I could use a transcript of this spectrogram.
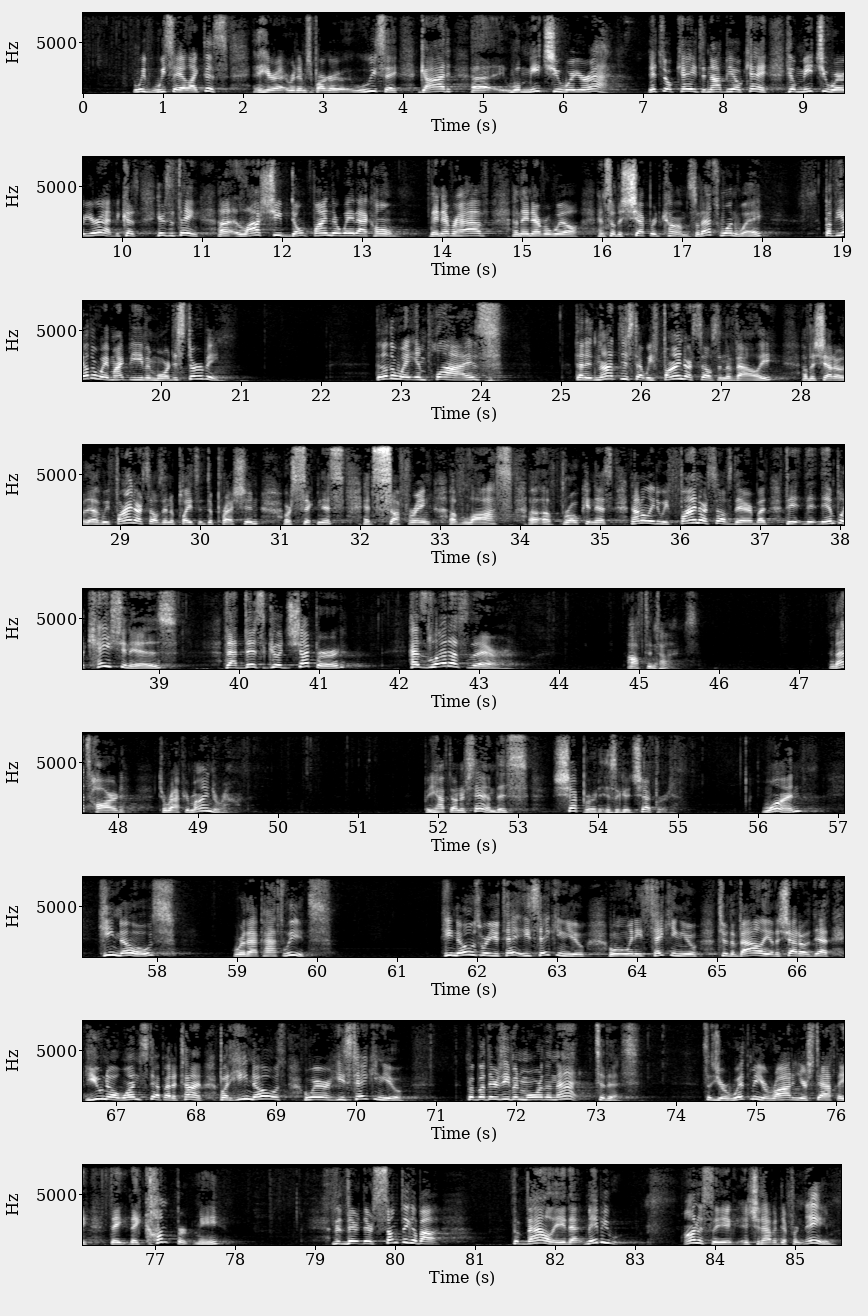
We, we say it like this here at Redemption Park. We say, God uh, will meet you where you're at. It's okay to not be okay. He'll meet you where you're at. Because here's the thing uh, lost sheep don't find their way back home. They never have, and they never will. And so the shepherd comes. So that's one way. But the other way might be even more disturbing. The other way implies that it's not just that we find ourselves in the valley of the shadow of death, we find ourselves in a place of depression or sickness and suffering, of loss, uh, of brokenness. Not only do we find ourselves there, but the, the, the implication is that this good shepherd has led us there, oftentimes. Now that's hard to wrap your mind around. But you have to understand this shepherd is a good shepherd. One, he knows where that path leads. He knows where you ta- he's taking you when he's taking you through the valley of the shadow of death. You know one step at a time, but he knows where he's taking you. But, but there's even more than that to this. It says, You're with me, your rod and your staff, they, they, they comfort me. There, there's something about the valley that maybe, honestly, it, it should have a different name.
